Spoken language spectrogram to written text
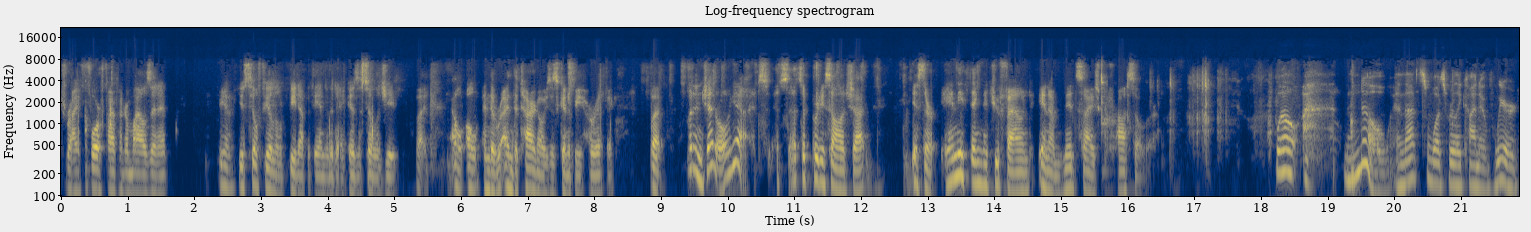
drive four or five hundred miles in it you know you still feel a little beat up at the end of the day because it's still a Jeep. But oh oh, and the and the tire noise is going to be horrific. But but in general, yeah, it's it's that's a pretty solid shot. Is there anything that you found in a mid-size crossover? Well, no, and that's what's really kind of weird.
